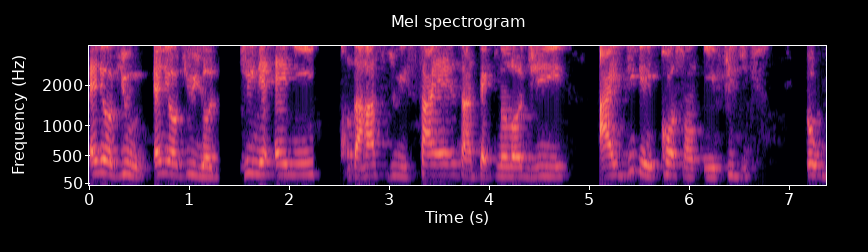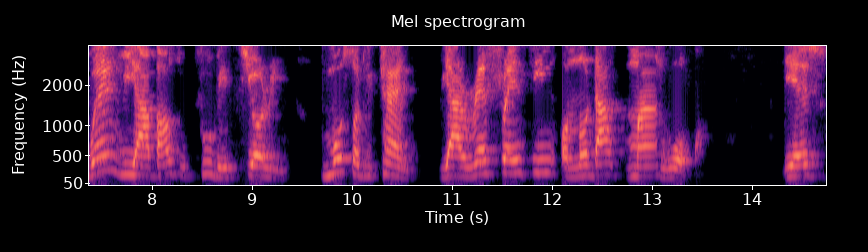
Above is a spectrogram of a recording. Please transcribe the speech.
Any of you, any of you, you're doing any course that has to do with science and technology. I did a course on in physics. So when we are about to prove a theory, most of the time we are referencing another man's work. Yes,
